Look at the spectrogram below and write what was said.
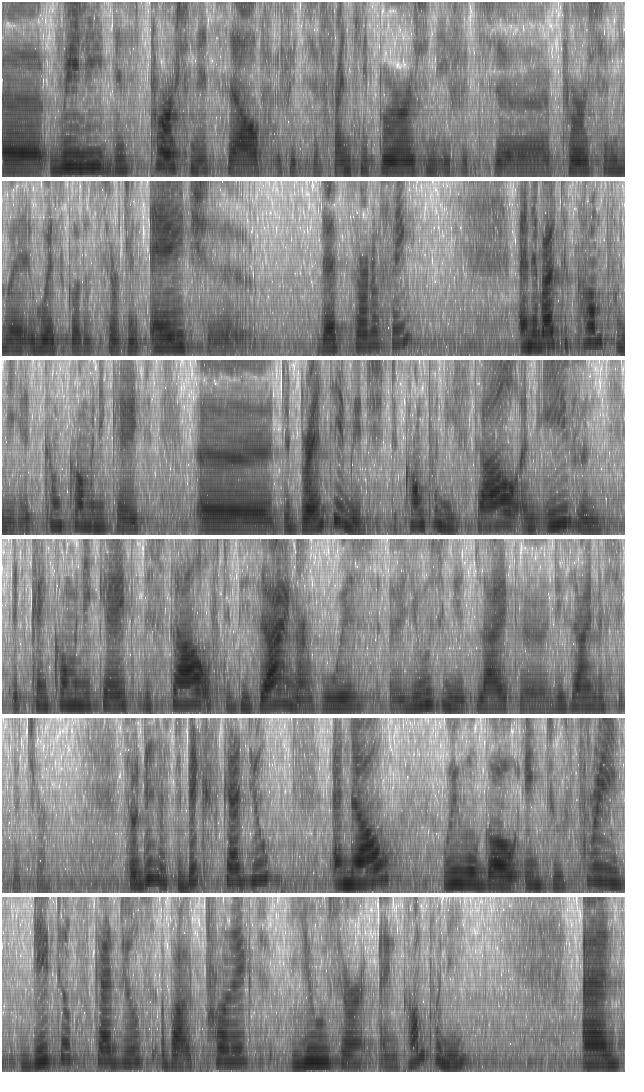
uh, really this person itself, if it's a friendly person, if it's a person who, ha who has got a certain age, uh, that sort of thing. And about the company, it can communicate uh, the brand image, the company style, and even it can communicate the style of the designer who is uh, using it like a designer signature. So this is the big schedule, and now we will go into three detailed schedules about product, user, and company. And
